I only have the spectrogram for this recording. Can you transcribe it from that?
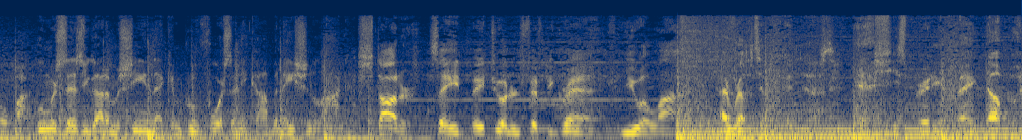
robot. Boomer says you got a machine that can brute force any combination lock. Stoddard say he'd pay 250 grand for you alive. That relatively good news. Yeah, she's pretty and banged up, but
